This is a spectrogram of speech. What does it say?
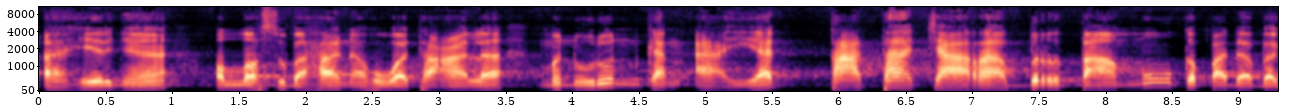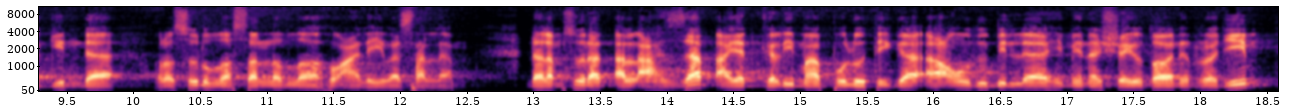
Akhirnya Allah subhanahu wa ta'ala menurunkan ayat tata cara bertamu kepada baginda Rasulullah sallallahu alaihi wasallam. Dalam surat Al-Ahzab ayat ke-53, A'udzu billahi minasyaitonir rajim.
